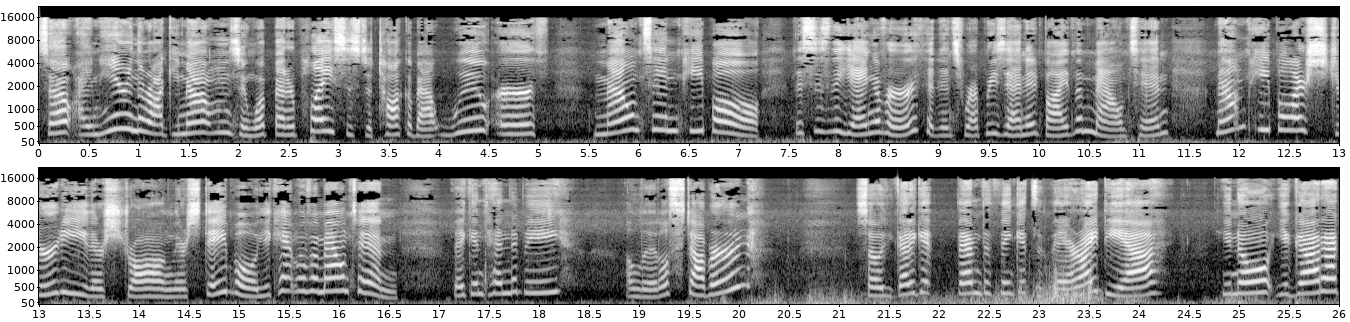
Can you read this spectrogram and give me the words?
So I'm here in the Rocky Mountains, and what better place is to talk about Wu Earth mountain people. This is the Yang of Earth, and it's represented by the mountain. Mountain people are sturdy, they're strong, they're stable. You can't move a mountain. They can tend to be a little stubborn. So you got to get them to think it's their idea you know, you gotta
